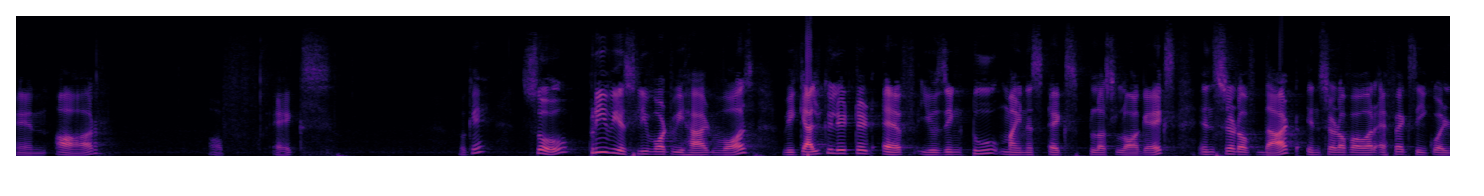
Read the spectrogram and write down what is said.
nr of x okay so previously what we had was we calculated f using 2 minus x plus log x. Instead of that, instead of our fx equal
